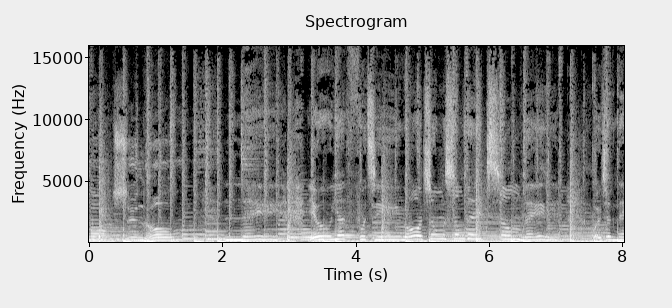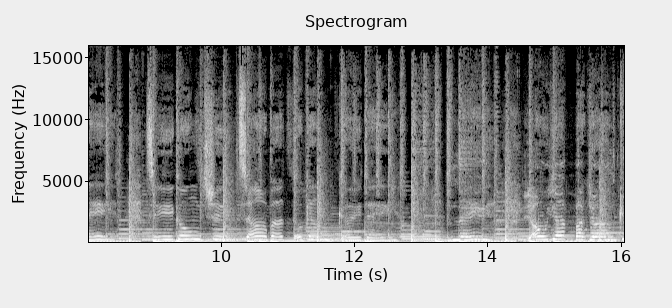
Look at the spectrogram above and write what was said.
么算好？你有一副自我中心的心理，围着你自公主找不到根据地。你有一百样缺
